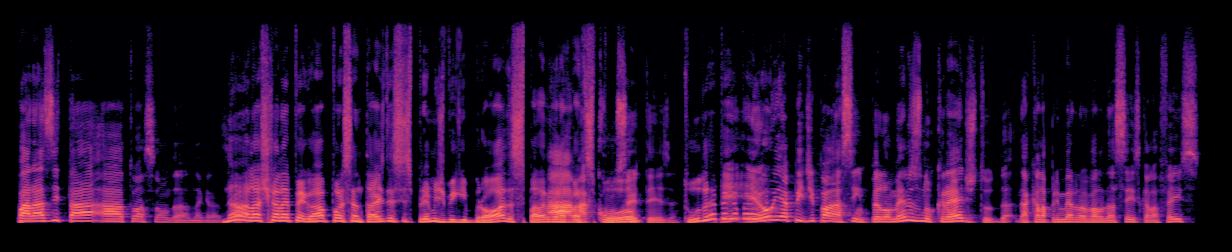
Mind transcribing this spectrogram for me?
parasitar a atuação da, da Grazi. Não, ela acho que ela ia pegar uma porcentagem desses prêmios de Big Brother, essas palavras que ah, ela mas participou. com certeza. Tudo ia pegar E- pra ela. Eu ia pedir pra, assim, pelo menos no crédito da- daquela primeira novela das seis que ela fez,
